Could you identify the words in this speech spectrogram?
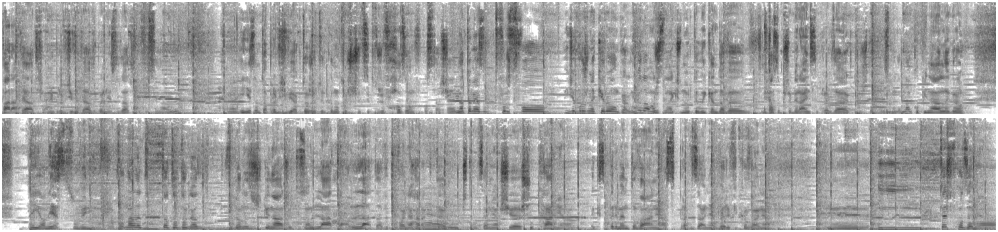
para teatr, a nie prawdziwy teatr, bo nie jest to teatr profesjonalny. E, I nie są to prawdziwi aktorzy, tylko naturszczycy, którzy wchodzą w postać. E, Natomiast twórstwo idzie w różnych kierunkach. No wiadomo, że są jakieś nurty weekendowe, to są przebierańcy, prawda, którzy tak powiedzmy na kupi na Allegro. No i on jest Słowianinem, prawda? No ale to, to, to wygląda troszeczkę inaczej. To są lata, lata wykuwania charakteru, kształcenia się, szukania, eksperymentowania, sprawdzania, weryfikowania. Yy, I też wchodzenia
